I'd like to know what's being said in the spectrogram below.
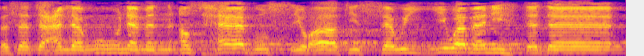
فستعلمون من أصحاب الصراط السوي ومن اهتدى.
